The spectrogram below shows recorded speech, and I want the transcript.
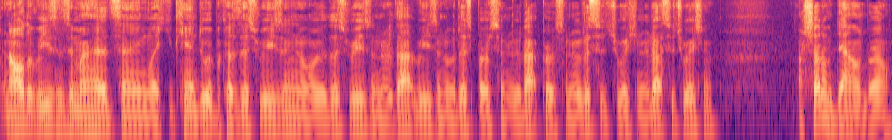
And all the reasons in my head saying like you can't do it because this reason or this reason or that reason or this person or that person or this situation or that situation i shut them down bro.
